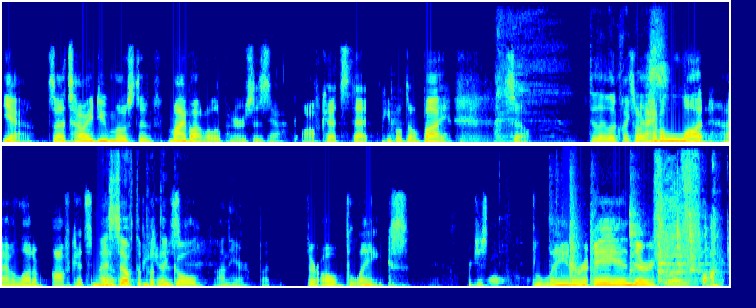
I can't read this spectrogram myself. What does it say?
Yeah, so that's how I do most of my bottle openers is Yeah. offcuts that people don't buy. So, Do they look like so this? I have a lot. I have a lot of offcuts. I now still have to put the gold on here, but They're all blanks. We're just laying around, and there it goes. fuck.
